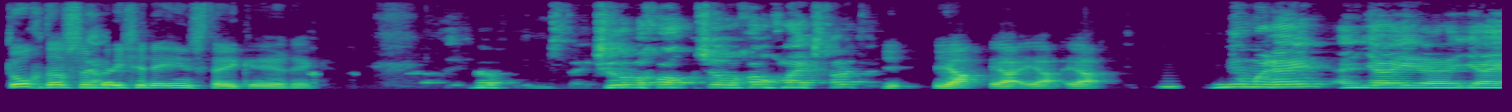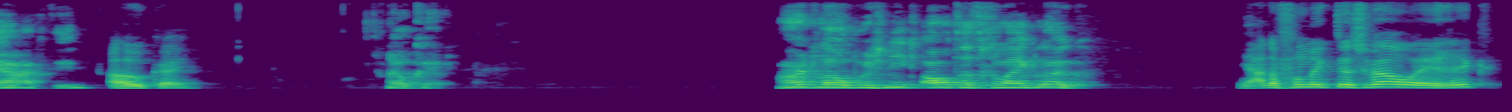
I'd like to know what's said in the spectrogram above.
Toch? Dat is een beetje de insteek, Erik. Dat is de insteek. Zullen we gewoon, zullen we gewoon gelijk starten? Ja, ja, ja. ja. Maar één en jij, uh, jij haakt in. Oké. Oké. Hardlopen is niet altijd gelijk leuk. Ja, dat vond ik dus wel, Erik.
